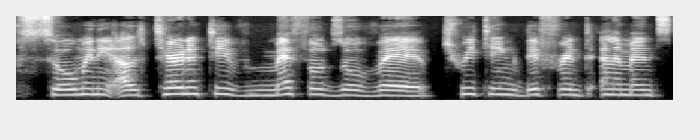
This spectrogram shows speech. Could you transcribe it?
so many alternative methods of uh, treating different elements.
